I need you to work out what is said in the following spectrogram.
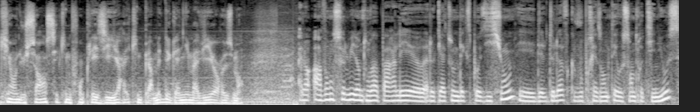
qui ont du sens et qui me font plaisir et qui me permettent de gagner ma vie heureusement. Alors avant celui dont on va parler euh, à l'occasion de l'exposition et de, l'œuvre que vous présentez au Centre Tinius,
